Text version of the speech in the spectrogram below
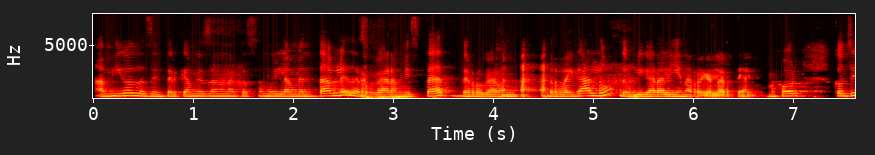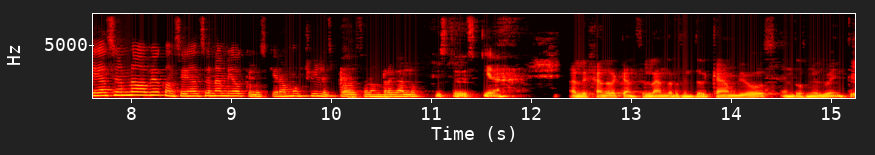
amigos, los intercambios son una cosa muy lamentable de rogar amistad, de rogar un regalo, de obligar a alguien a regalarte algo. Mejor consíganse un novio, consíganse un amigo que los quiera mucho y les pueda hacer un regalo que ustedes quieran. Alejandra cancelando los intercambios en 2020.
